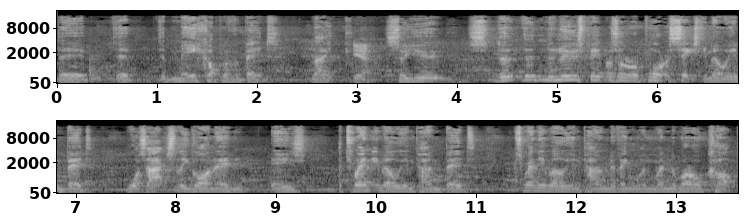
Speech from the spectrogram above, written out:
the the the makeup of a bid. Like Yeah. so you the, the the newspapers will report a sixty million bid. What's actually gone in is a twenty million pound bid, twenty million pound of England win the World Cup,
